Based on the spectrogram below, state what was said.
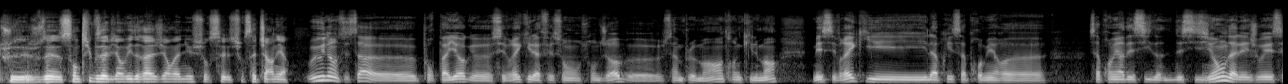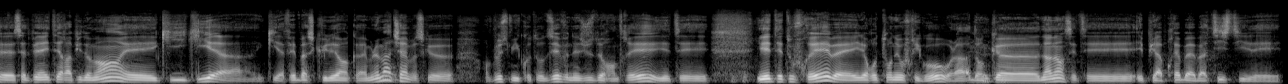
Je, je vous ai senti que vous aviez envie de réagir, Manu, sur, ce- sur cette charnière. Oui, non, c'est ça. euh, pour Payog, c'est vrai qu'il a fait son, son job euh, simplement, tranquillement. Mais c'est vrai qu'il a pris sa première, euh, sa première déci- décision d'aller jouer ce- cette pénalité rapidement et qui, qui, a, qui a fait basculer quand même le match. hein, parce que, en plus, Mikoto Tse venait juste de rentrer. Il était, il était tout frais. ben, il est retourné au frigo. Voilà. Donc, euh, non, non, c'était. Et puis après, ben, Baptiste, il est.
